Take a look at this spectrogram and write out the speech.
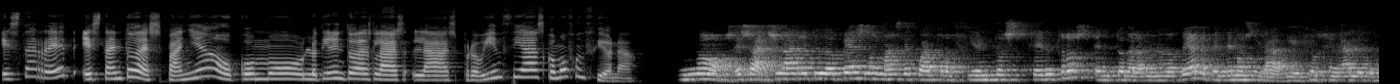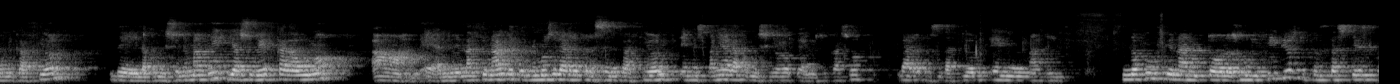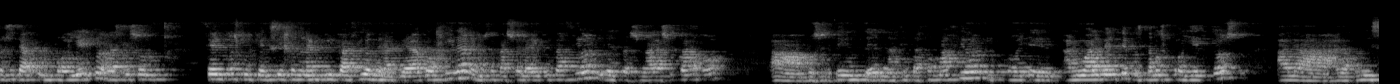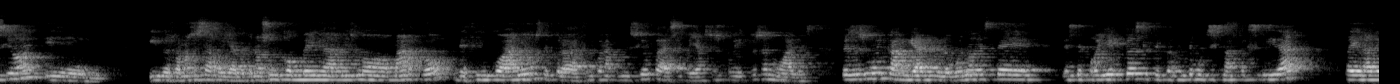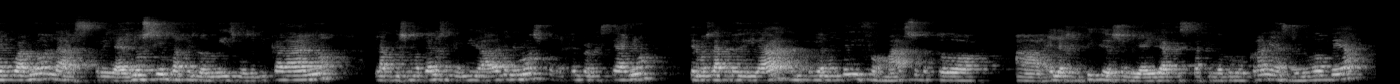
¿Esta red está en toda España o cómo lo tienen todas las, las provincias? ¿Cómo funciona? No, es una red europea, somos más de 400 centros en toda la Unión Europea, dependemos de la Dirección General de Comunicación de la Comisión de Madrid y a su vez cada uno a, nivel nacional dependemos de la representación en España de la Comisión Europea, en este caso la representación en Madrid. No funcionan todos los municipios, tú tienes que presentar un proyecto, la verdad es que son centros que exigen la implicación de la entidad acogida, en este caso de la Diputación y del personal a su cargo, pues, en una cierta formación y eh, anualmente presentamos proyectos a la, a la comisión y, y, los vamos desarrollando. Tenemos un convenio al mismo marco de cinco años de colaboración con la comisión para desarrollar esos proyectos anuales. Entonces es muy cambiante. Lo bueno de este, de este proyecto es que te permite muchísima flexibilidad para ir adecuando las prioridades. No siempre haces lo mismo, es decir, cada año la Comisión Europea nos dice, mira, ahora tenemos, por ejemplo, en este año, tenemos la prioridad, obviamente, de informar sobre todo el ejercicio de solidaridad que se está haciendo con Ucrania desde la Unión Europea,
